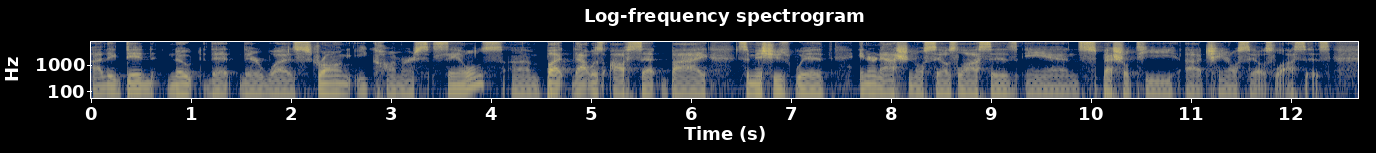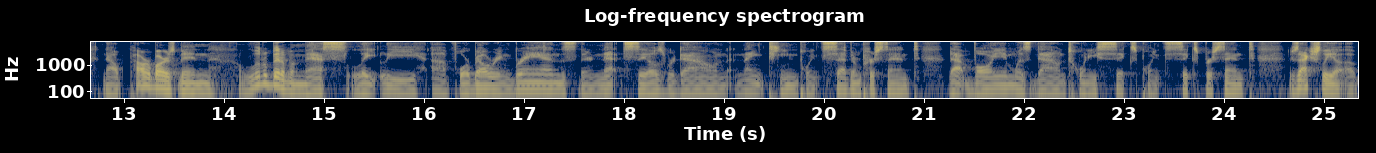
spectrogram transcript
Uh, they did note that there was strong e commerce sales, um, but that was offset by some issues with international sales losses and specialty uh, channel sales losses. Now, Power Bar has been a little bit of a mess lately uh, for Bellring brands. Their net sales were down 19.7%. That volume was down 26.6%. There's actually a, a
